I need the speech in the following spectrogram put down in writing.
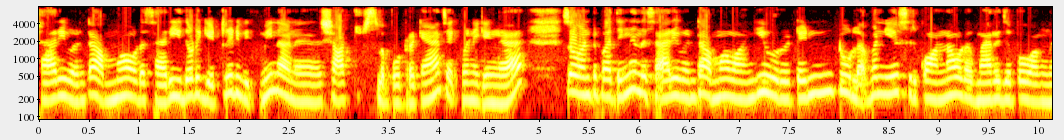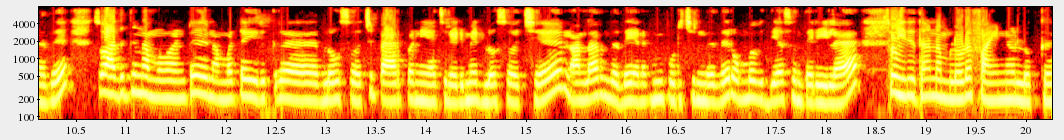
சாரீ வந்துட்டு அம்மாவோட சாரீ இதோட கெட் ரெடி வித் மீ நான் ஷார்ட்ஸில் போட்டிருக்கேன். செக் பண்ணிக்கோங்க. ஸோ வந்துட்டு பார்த்தீங்கன்னா இந்த சாரீ வந்துட்டு அம்மா வாங்கி ஒரு டென் டு லெவன் இயர்ஸ் இருக்கும். அண்ணாவோட மேரேஜ் அப்போ வாங்கினது. ஸோ அதுக்கு நம்ம வந்துட்டு நம்மகிட்ட இருக்கிற ப்ளவுஸ் வச்சு பேர் பண்ணியாச்சு. ரெடிமேட் ப்ளவுஸ் வச்சு. நல்லா இருந்தது. எனக்குமே பிடிச்சிருந்தது. ரொம்ப வித்தியாசம் தெரியல. ஸோ இதுதான் நம்மளோட ஃபைனல் லுக்கு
